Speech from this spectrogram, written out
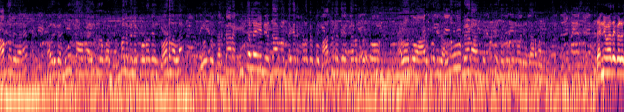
ಲಾಭದಲ್ಲಿದ್ದಾರೆ. ಅವರಿಗೆ ಮೂರು ಸಾವಿರದ ಐದು ರೂಪಾಯಿ ಬೆಂಬಲ ಬೆಲೆ ಕೊಡೋದೇನು ದೊಡ್ಡದಲ್ಲ. ಇವತ್ತು ಸರ್ಕಾರ ಕೂತಲ್ಲೇ ಈ ನಿರ್ಧಾರವನ್ನು ತೆಗೆದುಕೊಳ್ಳಬೇಕು ಮಾತುಕತೆಗೆ ತೆರೆದು ಬಿಟ್ಟು ಅಳೋದು ಆಡಿಸೋದು ಇವೆಲ್ಲವೂ ಬೇಡ ಅಂತ ನಿರ್ಧಾರ ಮಾಡಿದ್ದೀವಿ ಧನ್ಯವಾದಗಳು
